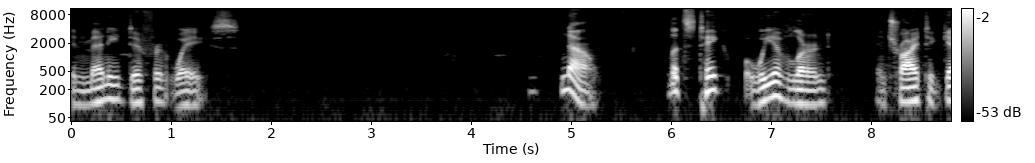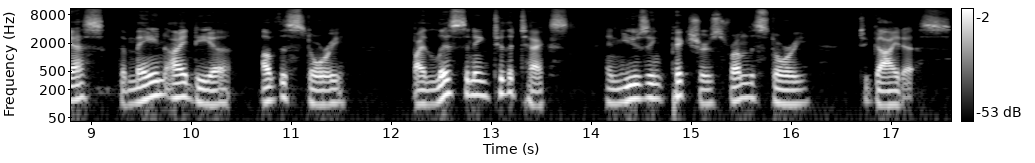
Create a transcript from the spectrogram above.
in many different ways. Now, let's take what we have learned and try to guess the main idea of the story by listening to the text and using pictures from the story to guide us.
